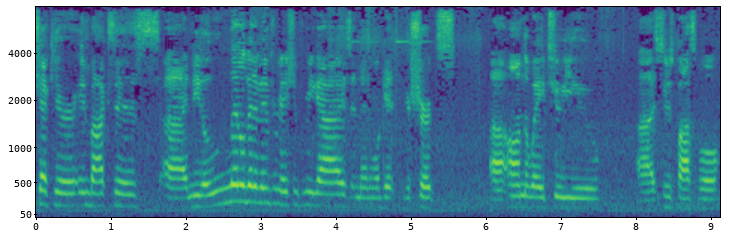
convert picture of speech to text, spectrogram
check your inboxes. Uh, need a little bit of information from you guys, and then we'll get your shirts uh, on the way to you uh, as soon as possible.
